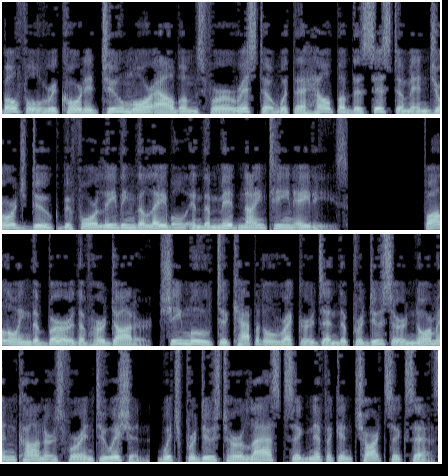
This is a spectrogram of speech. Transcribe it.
Bofill recorded two more albums for Arista with the help of the System and George Duke before leaving the label in the mid-1980s. Following the birth of her daughter, she moved to Capitol Records and the producer Norman Connors for Intuition, which produced her last significant chart success.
